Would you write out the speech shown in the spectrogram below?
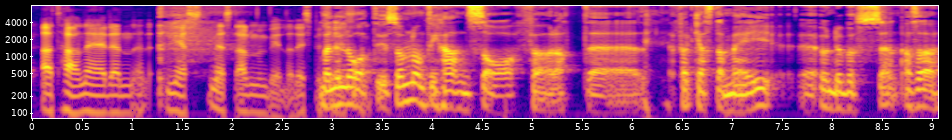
att han är den mest, mest allmänbildade men det låter ju som någonting han sa för att, eh, för att kasta mig eh, under bussen. Alltså,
